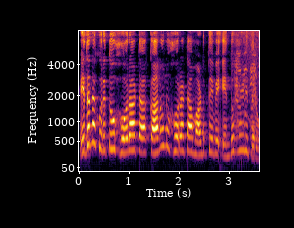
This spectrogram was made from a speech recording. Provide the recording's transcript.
ಇದನ್ನು ಕುರಿತು ಹೋರಾಟ, ಕಾನೂನು ಹೋರಾಟ ಮಾಡುತ್ತೇವೆ ಎಂದು ಹೇಳಿದರು.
